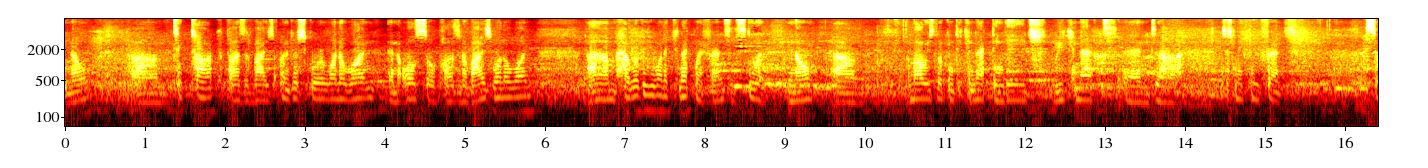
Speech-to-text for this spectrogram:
you know. Um, TikTok, Positive Vibes underscore 101, and also Positive Vibes 101. Um, however you want to connect, my friends, let's do it, you know. Um, I'm always looking to connect, engage, reconnect, and uh, just make new friends. So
